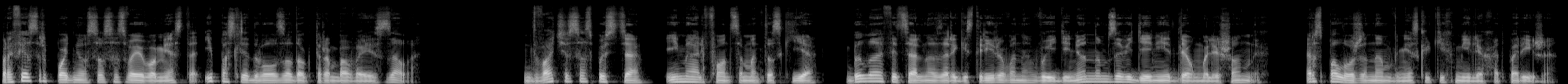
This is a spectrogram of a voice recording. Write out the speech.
профессор поднялся со своего места и последовал за доктором Баве из зала. Два часа спустя имя Альфонса Монтаскье было официально зарегистрировано в уединенном заведении для умалишенных, расположенном в нескольких милях от Парижа.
